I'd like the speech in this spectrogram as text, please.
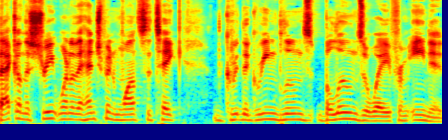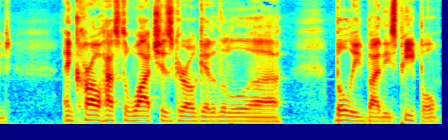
Back on the street, one of the henchmen wants to take the green balloons, balloons away from Enid, and Carl has to watch his girl get a little uh, bullied by these people.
